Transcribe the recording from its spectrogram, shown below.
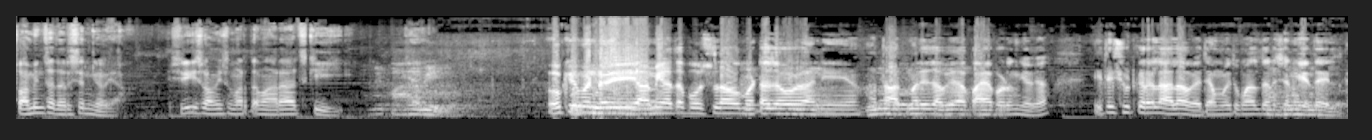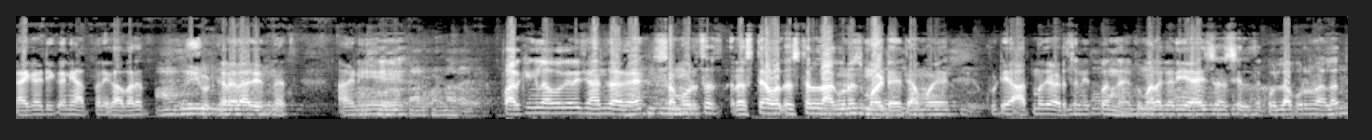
स्वामींचं दर्शन घेऊया. श्री स्वामी समर्थ महाराज की ओके मंडळी आम्ही आता पोहोचलो मठाजवळ आणि आता आतमध्ये जाऊया पाया पडून घेऊया. इथे शूट करायला आला हवं त्यामुळे तुम्हाला दर्शन घेता येईल. काय काय ठिकाणी आतमध्ये गाभाऱ्यात शूट करायला देत नाहीत. आणि पार्किंगला वगैरे छान जागा आहे. समोरच रस्त्यावर रस्त्याला लागूनच मठ आहे. त्यामुळे कुठे आतमध्ये अडचणीत पण नाही. तुम्हाला कधी यायचं असेल तर कोल्हापूरहून आलात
